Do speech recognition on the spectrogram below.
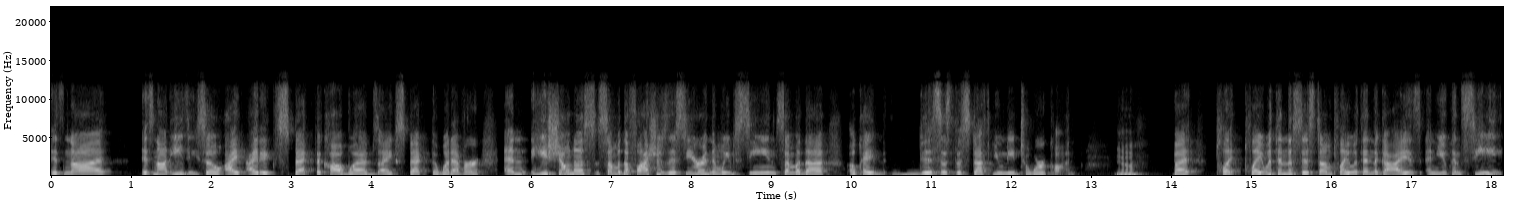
is not it's not easy so i i'd expect the cobwebs i expect the whatever and he's shown us some of the flashes this year and then we've seen some of the okay this is the stuff you need to work on Yeah. but play play within the system, play within the guys, and you can see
